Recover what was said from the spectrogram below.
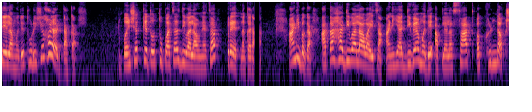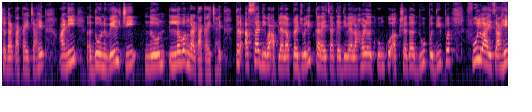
तेलामध्ये थोडीशी हळद टाका. पण शक्यतो तुपाचाच दिवा लावण्याचा प्रयत्न करा. आणि बघा आता हा दिवा लावायचा आणि या दिव्यामध्ये आपल्याला सात अखंड अक्षदा टाकायच्या आहेत आणि दोन वेलची दोन लवंगा टाकायच्या आहेत. तर असा दिवा आपल्याला प्रज्वलित करायचा त्या दिव्याला हळद कुंकू अक्षदा धूप दीप फूल व्हायचं आहे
